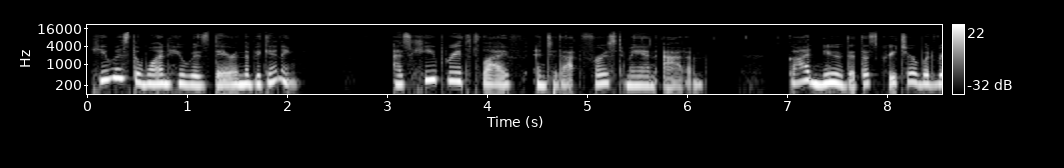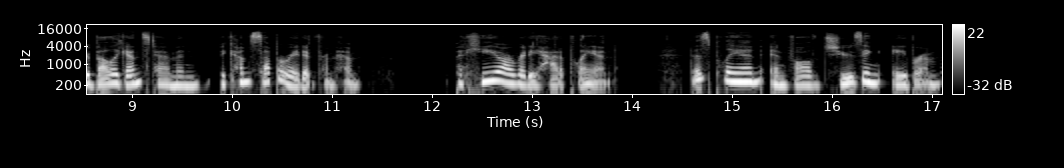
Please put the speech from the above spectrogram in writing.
He was the one who was there in the beginning. As he breathed life into that first man, Adam, God knew that this creature would rebel against him and become separated from him. But he already had a plan. This plan involved choosing Abram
